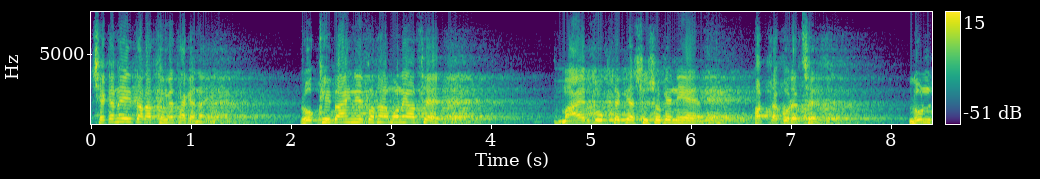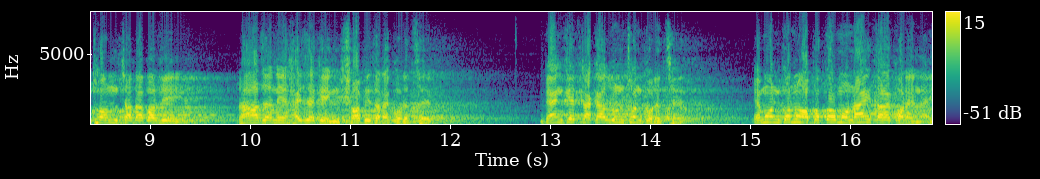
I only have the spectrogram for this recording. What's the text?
সেখানেই তারা থেমে থাকে নাই। রক্ষী বাহিনীর কথা মনে আছে? মায়ের বুক থেকে শিশুকে নিয়ে হত্যা করেছে। লুণ্ঠন, চাঁদাবাজি, রাহাজানি, হাইজ্যাকিং সবই তারা করেছে। ব্যাংকের টাকা লুণ্ঠন করেছে। এমন কোনো অপকর্ম নাই, তারা করে নাই।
